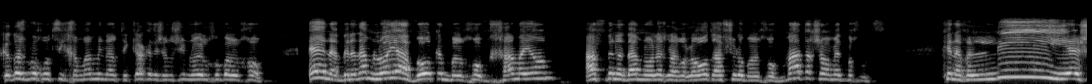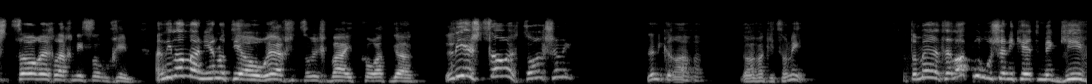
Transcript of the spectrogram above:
הקדוש ברוך הוא הוציא חמה מן הארתיקה כדי שאנשים לא ילכו ברחוב. אין, הבן אדם לא יעבור כאן ברחוב. חם היום, אף בן אדם לא הולך לראות אף שלו ברחוב. מה אתה עכשיו עומד בחוץ? כן, אבל לי יש צורך להכניס אורחים. אני לא מעניין אותי האורח שצריך בית, קורת גג. לי יש צורך, צורך שלי. זה נקרא אהבה. זו אהבה קיצונית. זאת אומרת, זה לא הפירוש שאני כעת מגיב.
